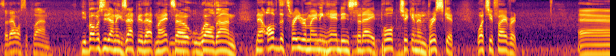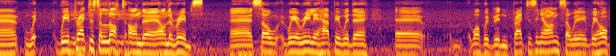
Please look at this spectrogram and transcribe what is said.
So that was the plan. You've obviously done exactly that, mate. So well done. Now, of the three remaining hand-ins today, pork, chicken, and brisket, what's your favourite? Uh, we, we practiced a lot on the on the ribs, uh, so we're really happy with the uh, what we've been practicing on. So we, we hope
